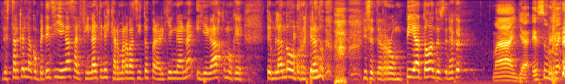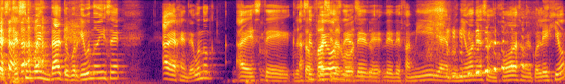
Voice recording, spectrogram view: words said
de estar en la competencia y llegas al final, tienes que armar vasitos para ver quién gana y llegabas como que temblando o respirando y se te rompía todo, entonces tenías que. Man, ya, es un, buen, es, es un buen dato, porque uno dice, a ver, gente, uno a este, No es hace tan fácil juegos de, de, de- de- de familia, en reuniones o en jodas o en el colegio.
